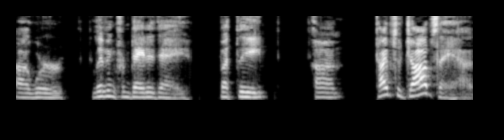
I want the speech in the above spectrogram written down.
uh, were living from day to day, but the um, types of jobs they had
